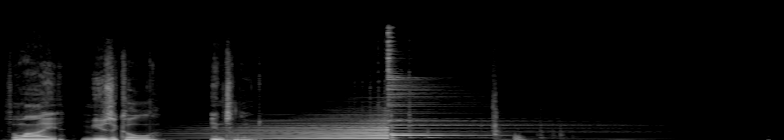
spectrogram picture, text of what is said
for my musical interlude.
